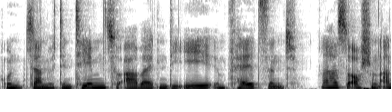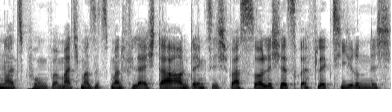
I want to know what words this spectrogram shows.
Und dann mit den Themen zu arbeiten, die eh im Feld sind. Da hast du auch schon einen Anhaltspunkt, weil manchmal sitzt man vielleicht da und denkt sich, was soll ich jetzt reflektieren? Ich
